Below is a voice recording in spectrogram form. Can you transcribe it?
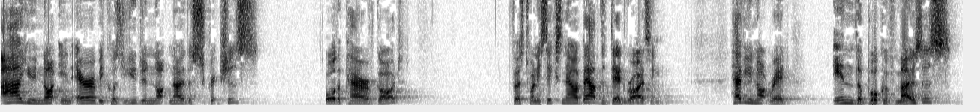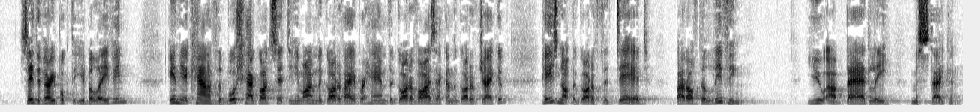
Are you not in error because you do not know the scriptures or the power of God? Verse 26, Now about the dead rising. Have you not read in the book of Moses? See the very book that you believe in? In the account of the bush, how God said to him, I'm the God of Abraham, the God of Isaac, and the God of Jacob. He's not the God of the dead, but of the living. You are badly mistaken.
